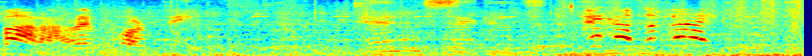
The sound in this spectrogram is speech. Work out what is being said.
Para reporting. 10 seconds. Pick up the pace.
